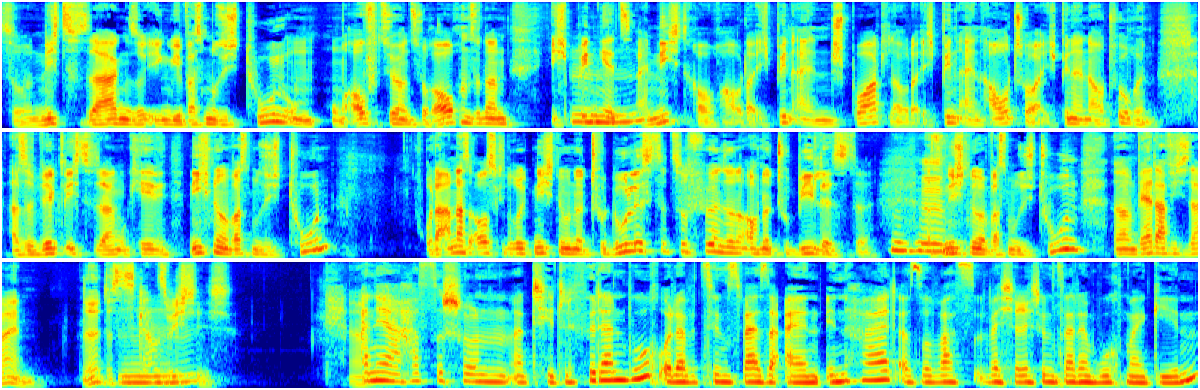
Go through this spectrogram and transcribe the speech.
So, nicht zu sagen, so irgendwie, was muss ich tun, um, um aufzuhören zu rauchen, sondern ich bin Mhm. jetzt ein Nichtraucher oder ich bin ein Sportler oder ich bin ein Autor, ich bin eine Autorin. Also wirklich zu sagen, okay, nicht nur, was muss ich tun, oder anders ausgedrückt, nicht nur eine To-Do-Liste zu führen, sondern auch eine To-Be-Liste. Mhm. Also nicht nur, was muss ich tun, sondern wer darf ich sein? Ne? Das ist ganz Mhm. wichtig. Ja. Anja, hast du schon einen Titel für dein Buch oder beziehungsweise einen Inhalt? Also was, in welche Richtung soll dein Buch mal gehen?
